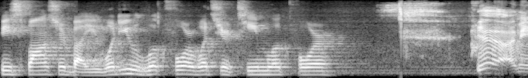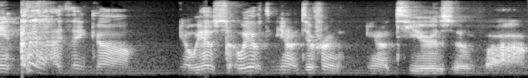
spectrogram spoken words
be sponsored by you? What do you look for? What's your team look for? Yeah, I mean, I think um, you know we have so, we have you know different you know tiers of um,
